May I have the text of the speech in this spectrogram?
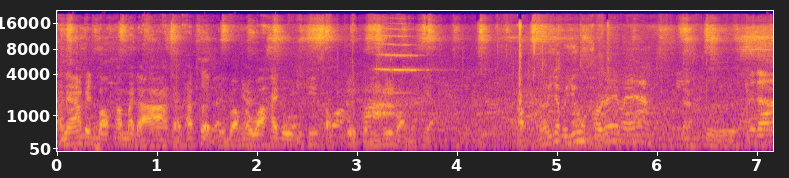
อันนี้เป็นบล็อกธรรมดา แต่ถ้าเกิดเป็นบล็อกนวะให้ดูอยู่ที่สองจุดเหมือนที่พี่บอกเมื่อกี้ เฮ้ยจะไปยุ่งเขาได้ไหมอะดูไม่ได้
